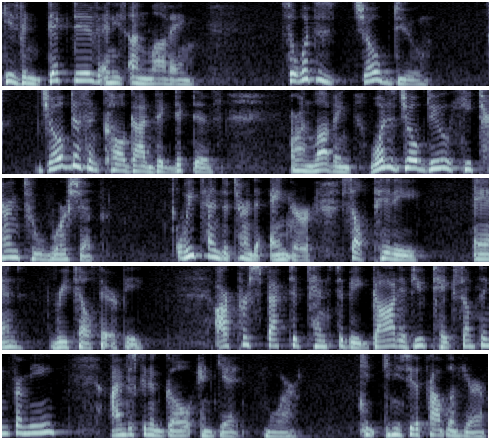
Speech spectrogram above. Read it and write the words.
he's vindictive and he's unloving. So, what does Job do? Job doesn't call God vindictive or unloving. What does Job do? He turned to worship we tend to turn to anger, self pity, and retail therapy. Our perspective tends to be God, if you take something from me, I'm just going to go and get more. Can, can you see the problem here?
